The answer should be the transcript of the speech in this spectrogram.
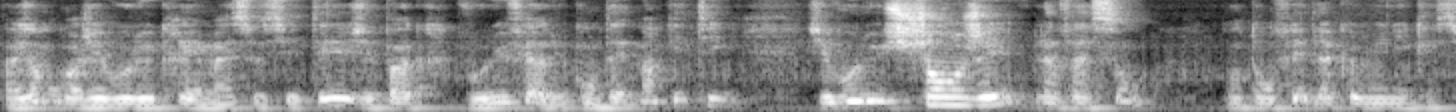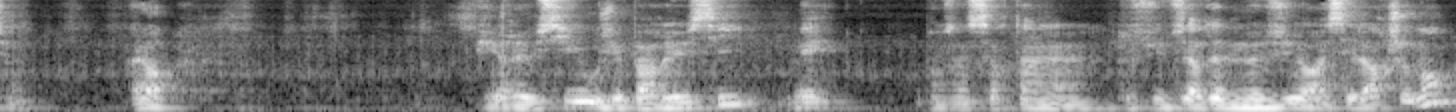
Par exemple, quand j'ai voulu créer ma société, j'ai pas voulu faire du content marketing. J'ai voulu changer la façon dont on fait de la communication. Alors, j'ai réussi ou j'ai pas réussi, mais dans, un certain, dans une certaine mesure assez largement.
